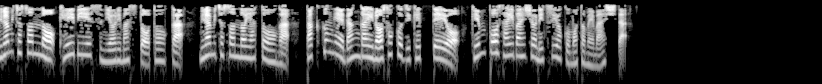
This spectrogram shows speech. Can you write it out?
南朝村の KBS によりますと10日、南朝村の野党が、パククンヘ弾劾の即時決定を憲法裁判所に強く求めました。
